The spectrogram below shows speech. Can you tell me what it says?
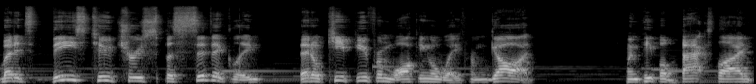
but it's these two truths specifically that'll keep you from walking away from God. When people backslide,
